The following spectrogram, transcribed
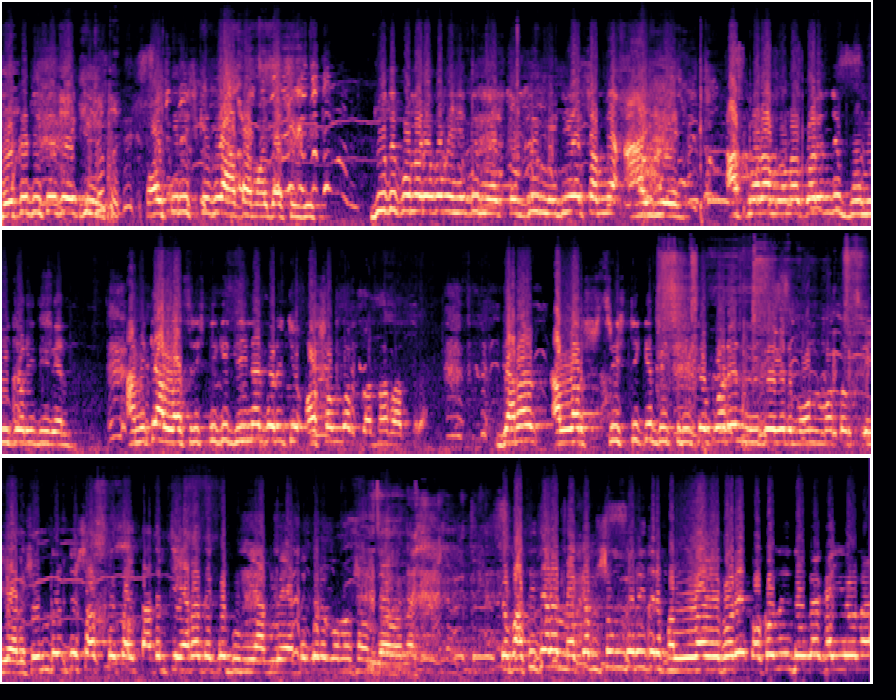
মুখে দিছে যে কি? পঁয়ত্রিশ কেজি আটা ময়দা সুজি। যদি কোন রকমের হেঁটে মুখ মিডিয়ার সামনে আইয়ে, আপনারা মনে করেন যে বমি করে দিবেন। আমি কি আল্লাহ সৃষ্টিকে ঘৃণা করেছি? অসম্ভব কথাবার্তা। যারা আল্লাহর সৃষ্টিকে বিকৃত করে নিজের মন মতো চেহারা সৌন্দর্য স্বাস্থ্য চাই তাদের চেহারা দেখবে ভূমি আসবে এত করে কোনো সন্দেহ নাই। তো বাকি যারা মেকআপ সুন্দরীদের পাল্লায় ভরে, কখনোই ধোকা খাইও না।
